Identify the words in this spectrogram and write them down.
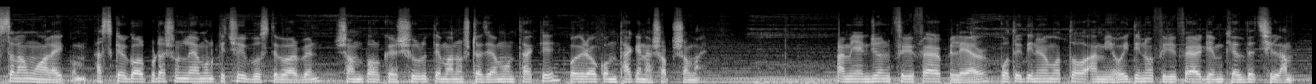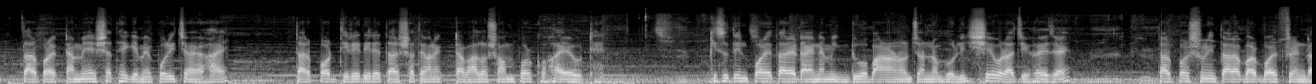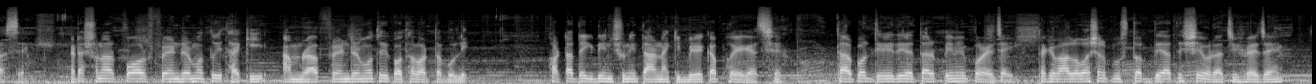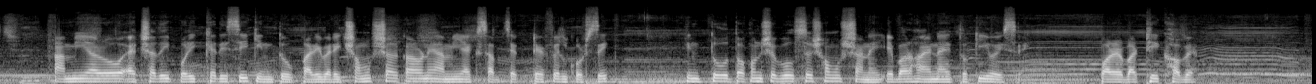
আসসালামু আলাইকুম। আজকের গল্পটা শুনলে এমন কিছুই বুঝতে পারবেন, সম্পর্কের শুরুতে মানুষটা যেমন থাকে, ওই রকম থাকে না সব সময়। আমি একজন ফ্রি ফায়ার প্লেয়ার প্রতিদিনের মতো আমি ওই দিনও ফ্রি ফায়ার গেম খেলতেছিলাম। তারপর একটা মেয়ের সাথে গেমে পরিচয় হয়, তারপর ধীরে ধীরে তার সাথে অনেকটা ভালো সম্পর্ক হয়ে ওঠে। কিছুদিন পরে তার ডাইনামিক ডুও বানানোর জন্য বলি, সেও রাজি হয়ে যায়। তারপর শুনি তার আবার বয়ফ্রেন্ড আছে। এটা শোনার পর ফ্রেন্ডের মতোই থাকি, আমরা ফ্রেন্ডের মতোই কথাবার্তা বলি। হঠাৎ একদিন শুনি তার নাকি ব্রেকআপ হয়ে গেছে। তারপর ধীরে ধীরে তার প্রেমে পড়ে যাই। তাকে ভালোবাসার প্রস্তাব দেওয়াতে সেও রাজি হয়ে যায়। আমি আরও একসাথেই পরীক্ষা দিছি, কিন্তু পারিবারিক সমস্যার কারণে আমি এক সাবজেক্টে ফেল করছি। কিন্তু তখন সে বলছে, সমস্যা নেই, এবার হয় নাই তো কি হয়েছে? পরের বার ঠিক হবে।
